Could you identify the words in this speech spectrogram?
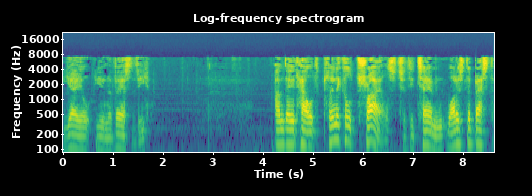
Yale University and they'd held clinical trials to determine what is the best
